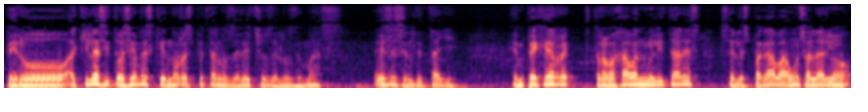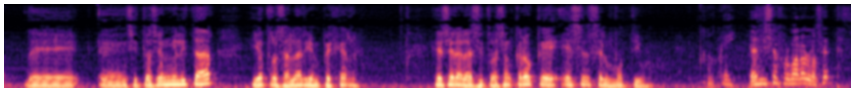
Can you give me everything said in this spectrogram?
Pero aquí la situación es que no respetan los derechos de los demás. Ese es el detalle. En PGR trabajaban militares, se les pagaba un salario de en situación militar y otro salario en PGR. Esa era la situación, creo que ese es el motivo. Y así se formaron los ETAs.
